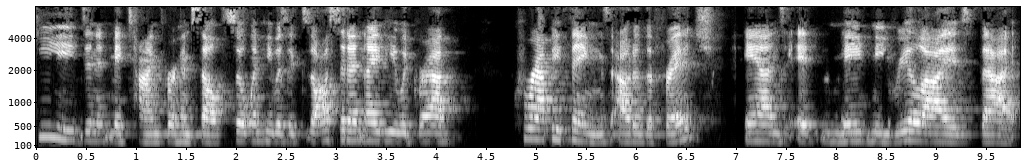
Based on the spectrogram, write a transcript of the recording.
he didn't make time for himself. So when he was exhausted at night, he would grab crappy things out of the fridge and it made me realize that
